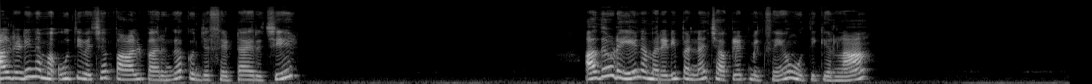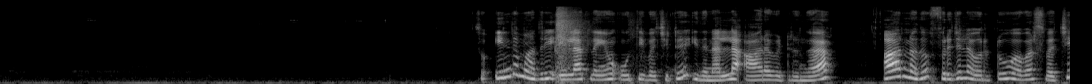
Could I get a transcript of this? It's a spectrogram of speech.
ஆல்ரெடி நம்ம ஊற்றி வச்ச பால் பாருங்கள் கொஞ்சம் செட் ஆயிருச்சு. அதோடையே நம்ம ரெடி பண்ண சாக்லேட் மிக்ஸையும் ஊற்றிக்கிடலாம் ஸோ இந்த மாதிரி எல்லாத்துலேயும் ஊற்றி வச்சுட்டு இதை நல்லா ஆற விட்டுருங்க. ஆறுனதும் ஃப்ரிட்ஜில் ஒரு டூ ஹவர்ஸ் வச்சு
